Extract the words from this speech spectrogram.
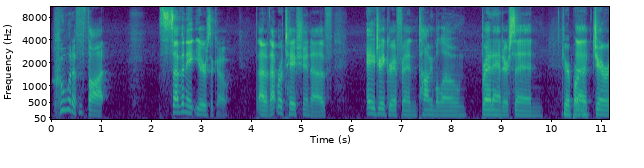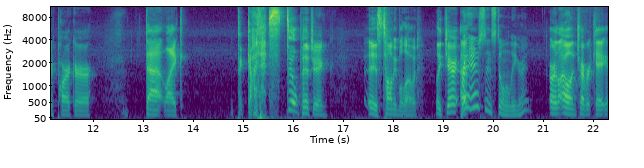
who would have thought seven, eight years ago, out of that rotation of AJ Griffin, Tommy Milone, Brett Anderson, Jarrod Parker. uh, Jarrod Parker, that like the guy that's still pitching is Tommy Milone. Like Jarrod, Brett uh, Anderson's still in the league, right? Or oh, and Trevor K.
